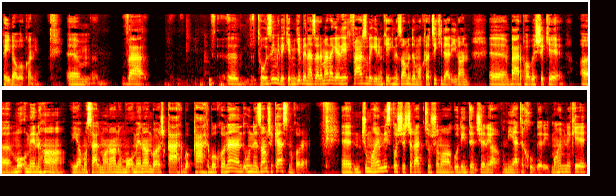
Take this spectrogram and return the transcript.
پیدا بکنیم. و توضیح میده که میگه به نظر من اگر یک فرض بگیریم که یک نظام دموکراتیکی در ایران برپا بشه که مؤمن ها یا مسلمانان و مؤمنان باش قهر, قهر بکنند اون نظام شکست می‌خوره. چون مهم نیست پشتش چقدر تو شما good intention یا نیت خوب دارید. مهم اینه که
